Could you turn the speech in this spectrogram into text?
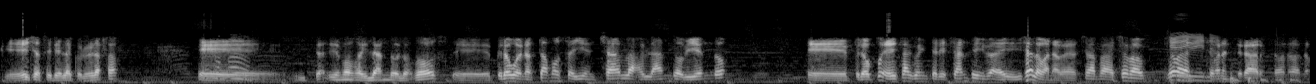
que ella sería la coreógrafa. Eh, y estaremos bailando los dos. eh, pero bueno, estamos ahí en charlas, hablando, viendo. Eh, pero pues, es algo interesante y, va- y ya lo van a ver, ya, va- ya, va- ya se van a enterar. No, no, no.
